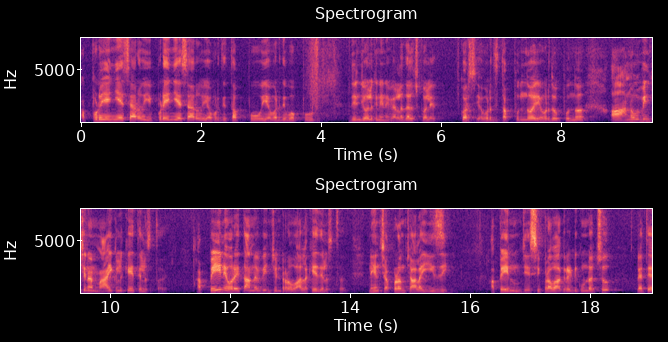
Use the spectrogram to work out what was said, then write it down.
అప్పుడు ఏం చేశారు ఇప్పుడు ఏం చేశారు ఎవరిది తప్పు ఎవరిది ఒప్పు? దీని జోలికి నేను వెళ్ళదలుచుకోలేదు. కోర్స్ ఎవరిది తప్పు ఉందో ఎవరిది ఒప్పు ఉందో ఆ అనుభవించిన నాయకులకే తెలుస్తుంది. ఆ పెయిన్ ఎవరైతే అనుభవించింటారో వాళ్ళకే తెలుస్తుంది. నేను చెప్పడం చాలా ఈజీ ఆ పెయిన్ జేసీ ప్రభాకర్ రెడ్డికి ఉండొచ్చు లేకపోతే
